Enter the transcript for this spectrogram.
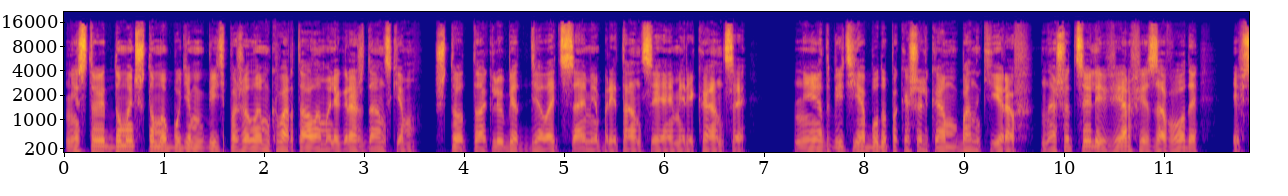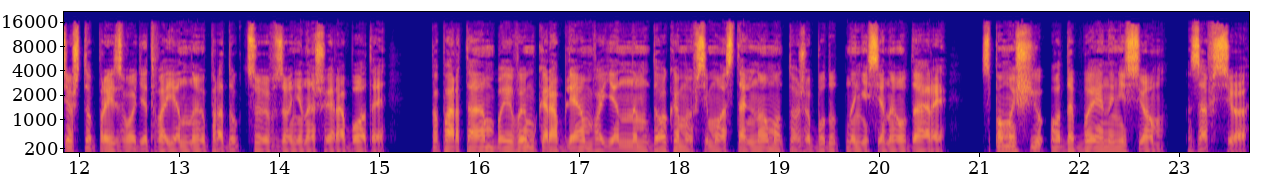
Не стоит думать, что мы будем бить по жилым кварталам или гражданским, что так любят делать сами британцы и американцы. Нет, бить я буду по кошелькам банкиров. Наши цели — верфи, заводы — и все, что производит военную продукцию в зоне нашей работы. По портам, боевым кораблям, военным докам и всему остальному тоже будут нанесены удары. С помощью ОДБ и нанесем. За все.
